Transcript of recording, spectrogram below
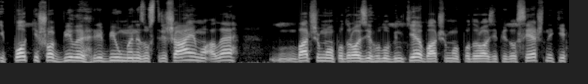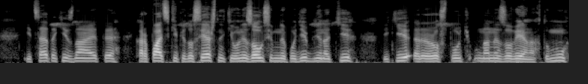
і поки що білих грибів ми не зустрічаємо, але бачимо по дорозі голубінки, бачимо по дорозі підосечники. І це такі, знаєте, карпатські підосечники, вони зовсім не подібні на ті, які ростуть на низовинах. Тому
